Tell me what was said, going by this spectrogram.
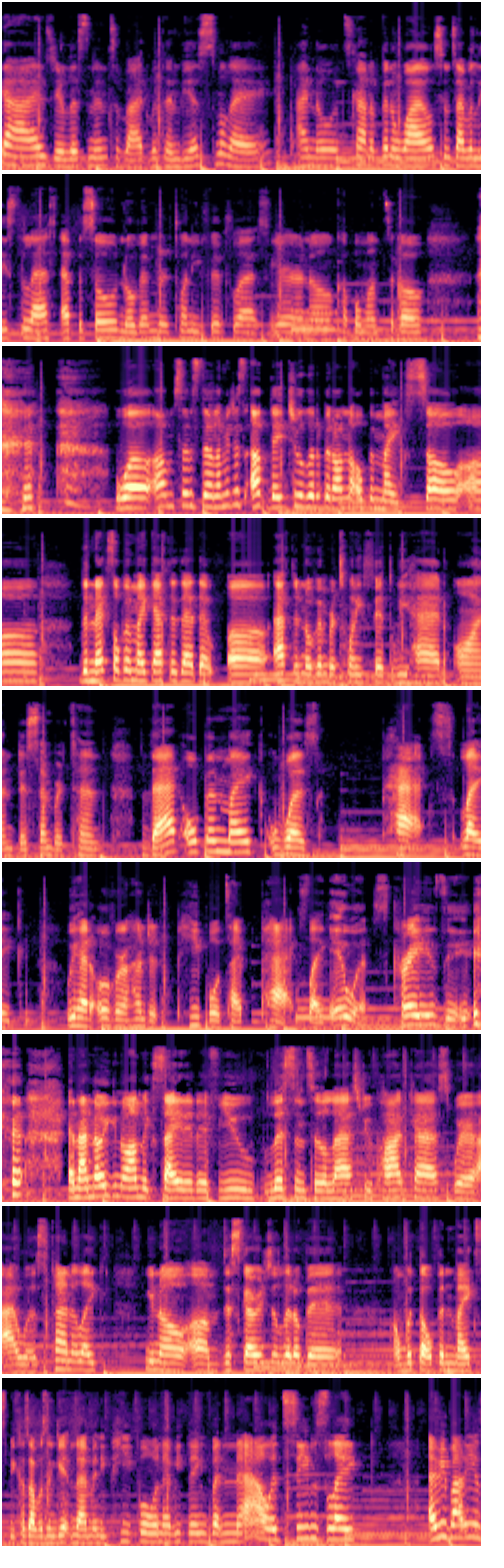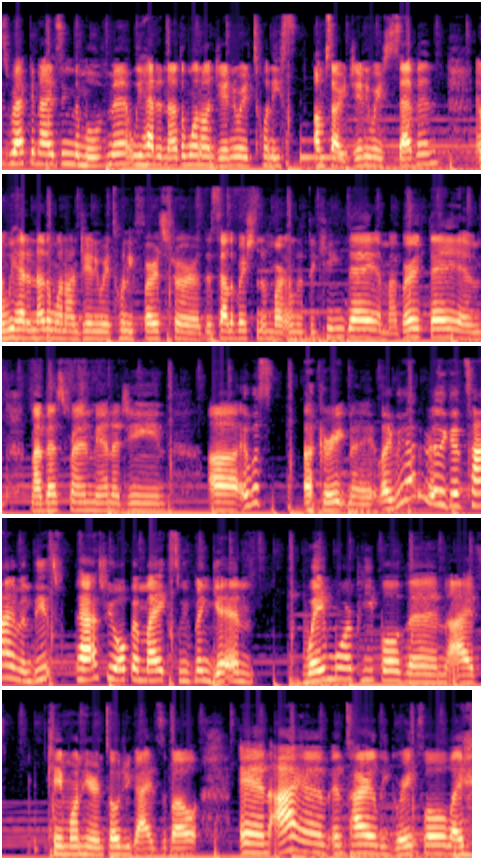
guys, you're listening to Ride with MBS Malay. I know it's kind of been a while since I released the last episode, November 25th last year, no, a couple months ago. well, um, since then, let me just update you a little bit on the open mic. So, uh, the next open mic after that, that uh, after November 25th, we had on December 10th. That open mic was packed. Like we had over a hundred people type packs. Like it was crazy. and I know you know I'm excited if you listen to the last few podcasts where I was kind of like, you know, um, discouraged a little bit um, with the open mics because I wasn't getting that many people and everything. But now it seems like everybody is recognizing the movement. We had another one on January 20, I'm sorry, January 7th, and we had another one on January 21st for the celebration of Martin Luther King Day and my birthday and my best friend Mana Jean uh, it was a great night. Like we had a really good time. And these past few open mics, we've been getting way more people than I've came on here and told you guys about. And I am entirely grateful. Like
